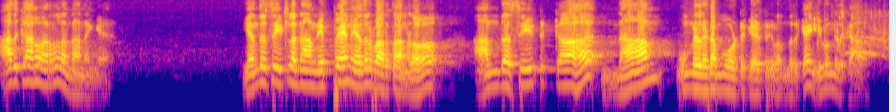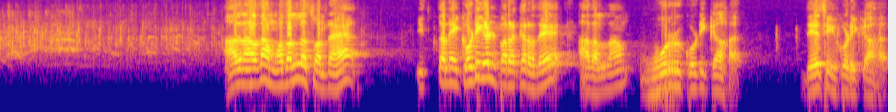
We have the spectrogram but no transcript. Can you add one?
அதுக்காக வரல நான் இங்கே. எந்த சீட்டில் நான் நிற்பேன்னு எதிர்பார்த்தாங்களோ அந்த சீட்டுக்காக நான் உங்களிடம் ஓட்டு கேட்டு வந்திருக்கேன் இவங்களுக்காக. அதனால தான் முதல்ல சொன்னேன் இத்தனை கொடிகள் பறக்கிறதே அதெல்லாம் ஒரு கொடிக்காக தேசிய கொடிக்காக.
